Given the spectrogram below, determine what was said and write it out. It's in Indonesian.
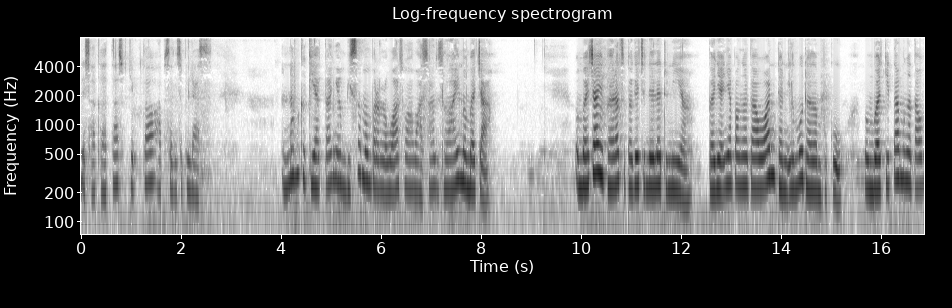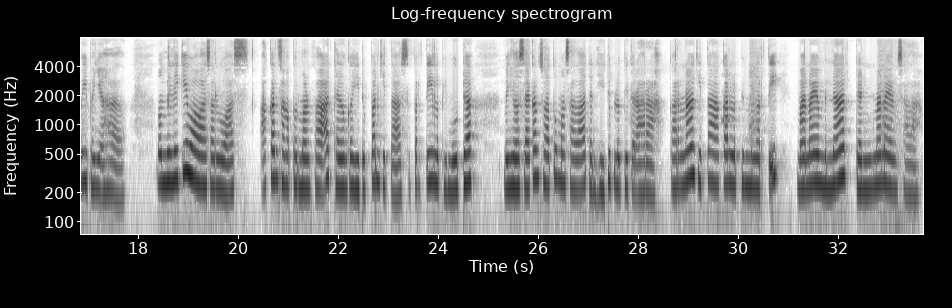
Trisagata Sucipto absen 11 Enam kegiatan yang bisa memperluas wawasan selain membaca. Membaca ibarat sebagai jendela dunia. Banyaknya pengetahuan dan ilmu dalam buku Membuat kita mengetahui banyak hal. Memiliki wawasan luas akan sangat bermanfaat dalam kehidupan kita seperti lebih mudah menyelesaikan suatu masalah dan hidup lebih terarah, karena kita akan lebih mengerti mana yang benar dan mana yang salah.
